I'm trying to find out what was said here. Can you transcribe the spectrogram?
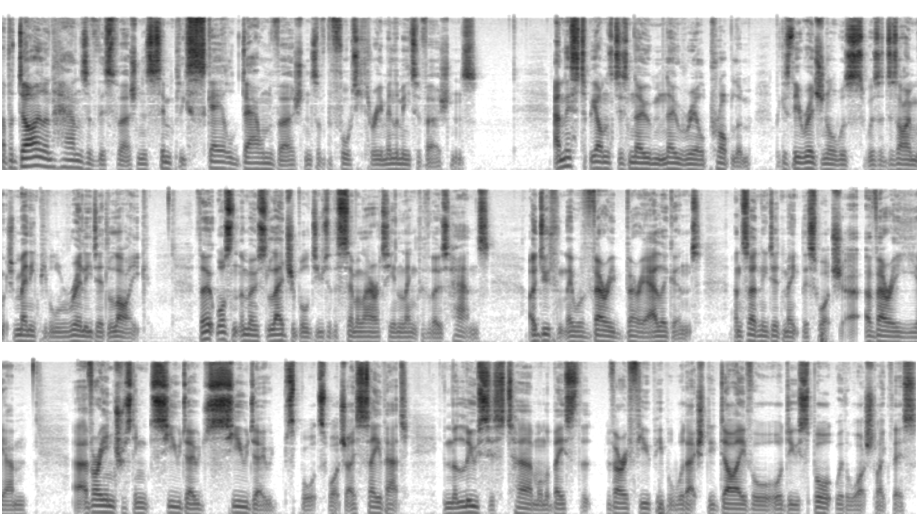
Now, the dial and hands of this version are simply scaled down versions of the 43mm versions. And this, to be honest, is no no real problem, because the original was, was a design which many people really did like. Though it wasn't the most legible due to the similarity in length of those hands, I do think they were very, very elegant, and certainly did make this watch a, a very um, a very interesting pseudo pseudo sports watch. I say that in the loosest term on the basis that very few people would actually dive or, or do sport with a watch like this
